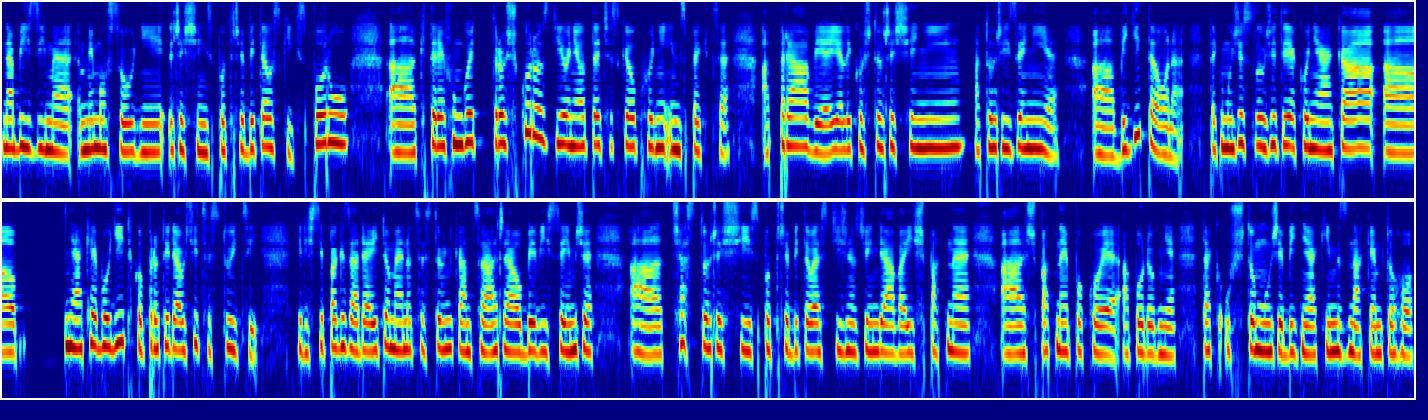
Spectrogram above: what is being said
nabízíme mimo soudní řešení spotřebitelských sporů, které funguje trošku rozdílně od té České obchodní inspekce. A právě, jelikož to řešení a to řízení je a, viditelné, tak může sloužit i jako nějaká a, nějaké vodítko pro ty další cestující. Když si pak zadají to jméno cestovní kanceláře a objeví se jim, že a, často řeší spotřebitelé stížnost, že jim dávají špatné, a, špatné pokoje a podobně, tak už to může být nějakým znakem toho,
